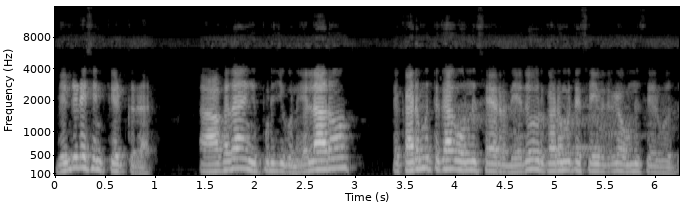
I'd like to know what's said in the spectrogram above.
வெங்கடேசன் கேட்கிறார். ஆக தான் இங்கே புரிஞ்சுக்கணும். எல்லாரும் இந்த கருமத்துக்காக ஒன்று சேர்றது ஏதோ ஒரு கருமத்தை செய்வதற்காக ஒன்று சேர்வது.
